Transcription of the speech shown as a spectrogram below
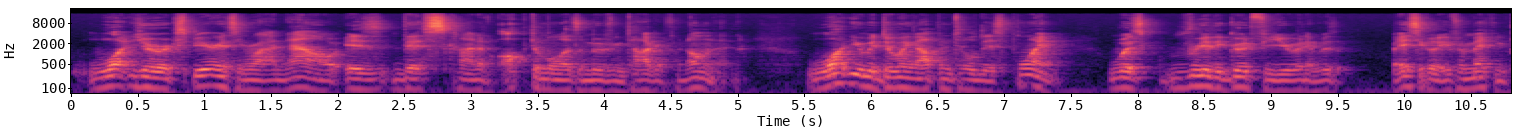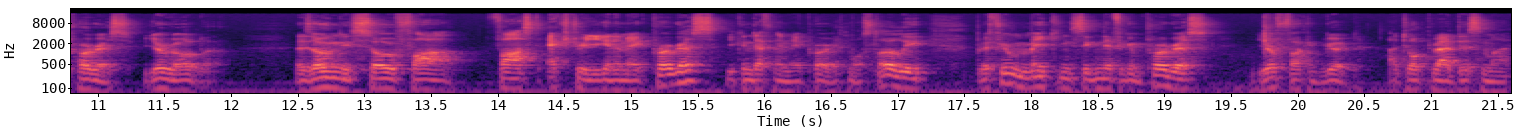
what you're experiencing right now is this kind of optimal as a moving target phenomenon. What you were doing up until this point was really good for you and it was basically you're making progress you're golden there's only so far fast extra you're going to make progress. You can definitely make progress more slowly, but if you're making significant progress, you're fucking good. I talked about this in my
